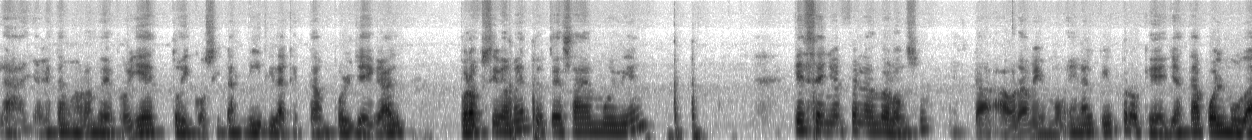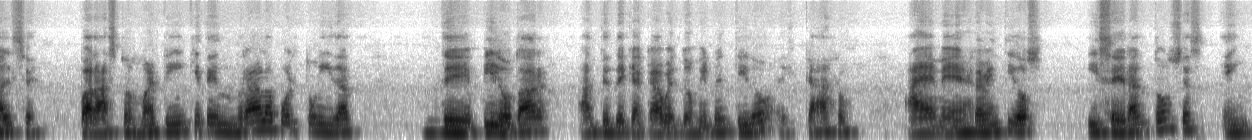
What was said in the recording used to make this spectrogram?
ya que estamos hablando de proyectos y cositas nítidas que están por llegar próximamente, ustedes saben muy bien que el señor Fernando Alonso está ahora mismo en Alpine, pero que ya está por mudarse para Aston Martin y que tendrá la oportunidad de pilotar antes de que acabe el 2022 el carro AMR 22 y será entonces en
